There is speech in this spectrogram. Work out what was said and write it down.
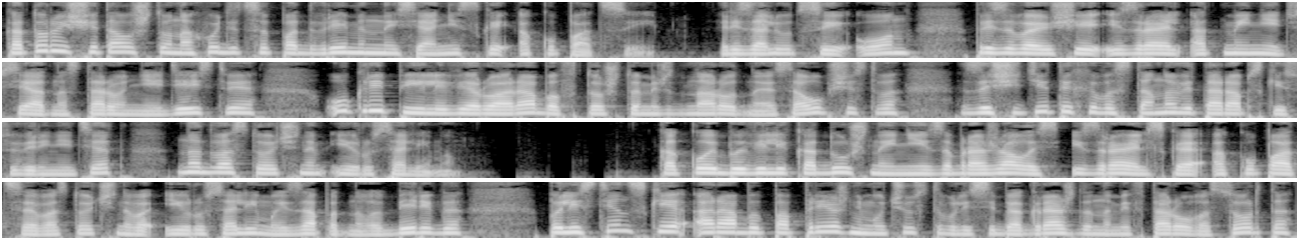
который считал, что находится под временной сионистской оккупацией. Резолюции ООН, призывающие Израиль отменить все односторонние действия, укрепили веру арабов в то, что международное сообщество защитит их и восстановит арабский суверенитет над Восточным Иерусалимом. Какой бы великодушной ни изображалась израильская оккупация Восточного Иерусалима и Западного берега, палестинские арабы по-прежнему чувствовали себя гражданами второго сорта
